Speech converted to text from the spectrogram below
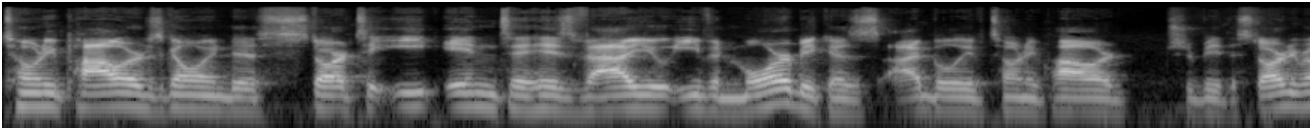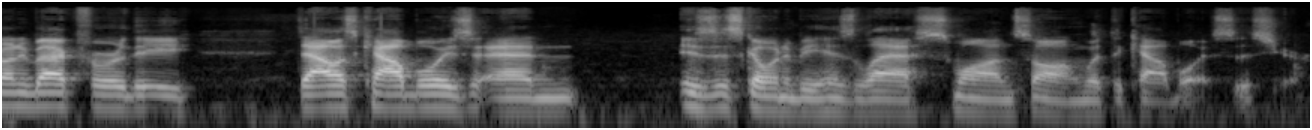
Tony Pollard's going to start to eat into his value even more? Because I believe Tony Pollard should be the starting running back for the Dallas Cowboys. And is this going to be his last swan song with the Cowboys this year?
